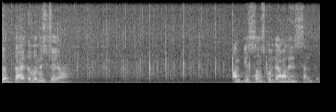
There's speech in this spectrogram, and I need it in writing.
युद्ध आहे करतो निश्चय. आमची संस्कृती आम्हाला हेच सांगते.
